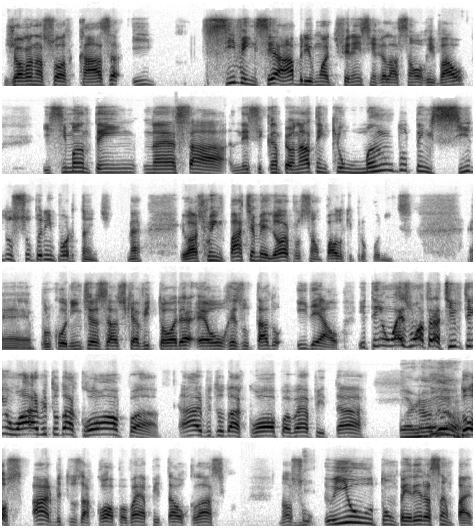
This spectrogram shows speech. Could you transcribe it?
joga na sua casa e, se vencer, abre uma diferença em relação ao rival e se mantém nessa, nesse campeonato em que o mando tem sido super importante. Né? Eu acho que o empate é melhor para o São Paulo que para o Corinthians. É, para o Corinthians, acho que a vitória é o resultado ideal. E tem mais um atrativo: tem o árbitro da Copa. Árbitro da Copa vai apitar. Um dos árbitros da Copa vai apitar o clássico. Nosso Wilton Pereira Sampaio,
